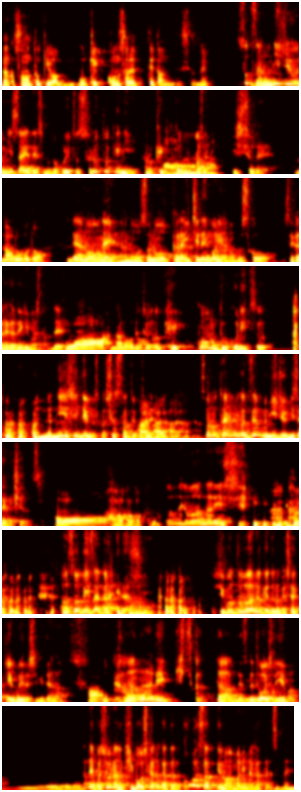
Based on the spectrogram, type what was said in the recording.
なんかその時はご結婚されてたんですよね？そうです。あの、22歳でその独立するときに、あの、結婚もまさに一緒で。なるほど。で、あのね、あの、そのから1年後にあの、息子、せがれができましたんで。うわなるほど。ちょうど結婚、独立、妊娠っていうんですか、出産っていうんですね。はいはいはいはい、そのタイミングが全部22歳で来てるんですよ。おお金はないし、遊び盛りだし、仕事はあるけどなんか借金増えるしみたいな、かなりきつかったんですね、当時で言えば。ただやっぱ将来の希望しかなかったんで、怖さっていうのはあまりなかったですね。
